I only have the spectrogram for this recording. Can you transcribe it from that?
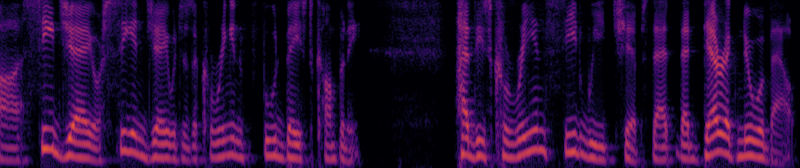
uh, CJ or C and J, which is a Korean food-based company, had these Korean seaweed chips that that Derek knew about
